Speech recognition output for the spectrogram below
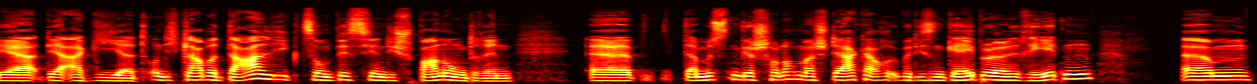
der, der agiert. Und ich glaube, da liegt so ein bisschen die Spannung drin. Äh, da müssten wir schon noch mal stärker auch über diesen Gabriel reden ähm,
